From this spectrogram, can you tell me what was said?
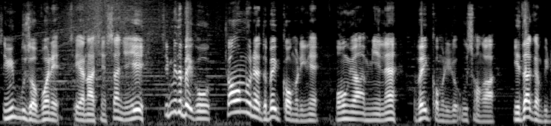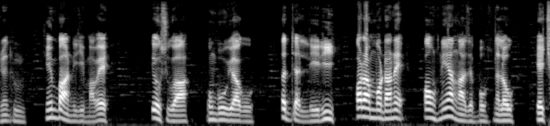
စီမီပူဇော်ပွဲနဲ့ဆေယနာရှင်စန့်ကျင်ရေးစီမီတပိတ်ကိုချောင်းမြို့နယ်တပိတ်ကော်မတီနဲ့မုံရွာအမြင်လန်းတပိတ်ကော်မတီတို့ဦးဆောင်ကဒေသခံပြည်တွင်းသူကျင်းပနေချိန်မှာပဲတရုတ်စုဟာဘုံဘိုးရွာကိုတက်တက်လေဒီပါရာမော်တာနဲ့ပေါင်250ပုံနှလုံးရဲချ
